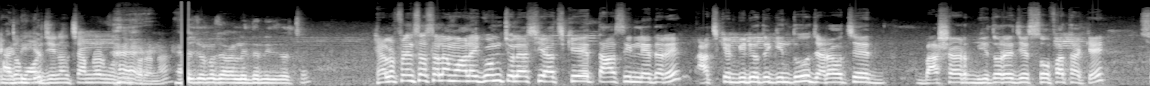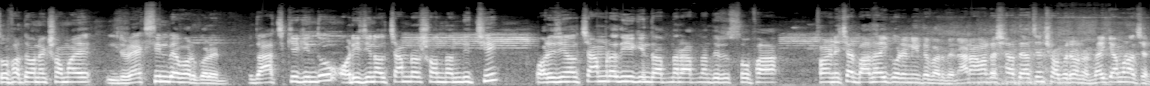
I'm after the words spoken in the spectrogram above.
একদম অরিজিনাল চামড়ার মধ্যে হ্যাঁ করে না? হ্যাঁ, এর জন্য যারা লেদার নিতে যাচ্ছে হ্যালো ফ্রেন্ডস আসসালামু আলাইকুম। চলে আসি আজকে তাহসিন লেদারে। আজকের ভিডিওতে কিন্তু যারা হচ্ছে বাসার ভিতরে যে সোফা থাকে সোফাতে অনেক সময় র্যাক্সিন ব্যবহার করেন। কিন্তু আজকে কিন্তু অরিজিনাল চামড়ার সন্ধান দিচ্ছি। অরিজিনাল চামড়া দিয়ে কিন্তু আপনারা আপনাদের সোফা ফার্নিচার বাধাই করে নিতে পারবেন। আর আমাদের সাথে আছেন সবের ওনার ভাই কেমন আছেন?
